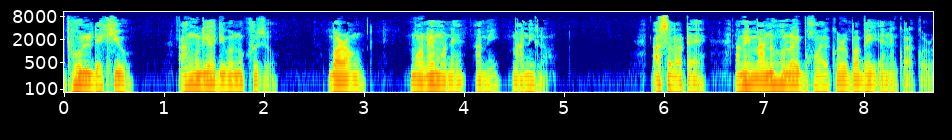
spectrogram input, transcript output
ভুল দেখিও আঙুলিয়াই দিব নোখোজো বৰং মনে মনে আমি মানি লওঁ। আচলতে আমি মানুহলৈ ভয় কৰোঁ বাবেই এনেকুৱা কৰোঁ।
